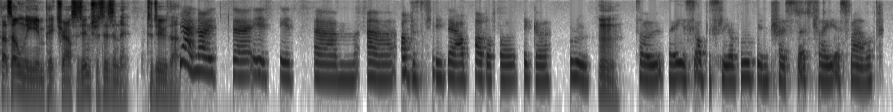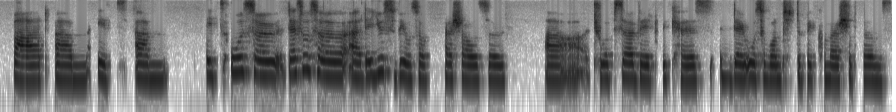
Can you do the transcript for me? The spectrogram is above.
that's only in Picture House's interest, isn't it, to do that? Yeah, no, it's uh, it's it's um, uh, obviously they are part of a bigger group, mm. so there is obviously a group interest at play as well. But um, it's um, it's also there's also uh, there used to be also pressure also uh, to observe it because they also wanted the big commercial films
